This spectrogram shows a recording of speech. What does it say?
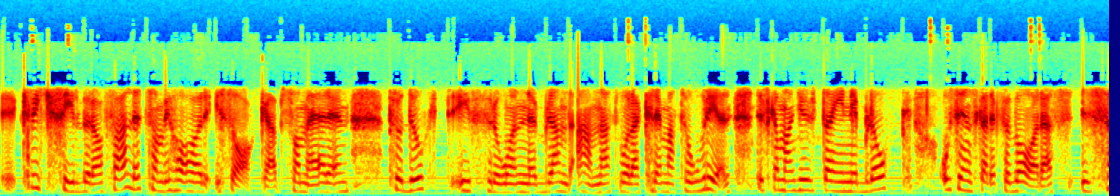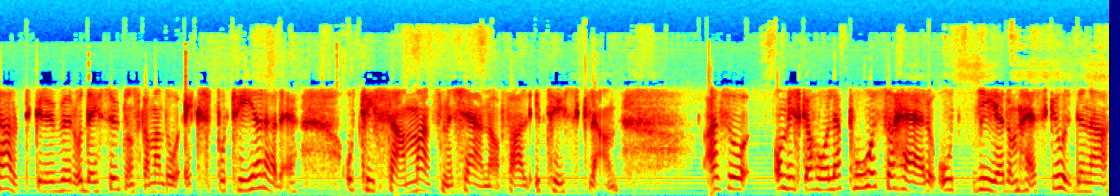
Eh, kvicksilveravfallet som vi har i SAKAB som är en produkt ifrån bland annat våra krematorier. Det ska man gjuta in i block och sen ska det förvaras i saltgruvor och dessutom ska man då exportera det och tillsammans med kärnavfall i Tyskland. Alltså om vi ska hålla på så här och ge de här skulderna,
